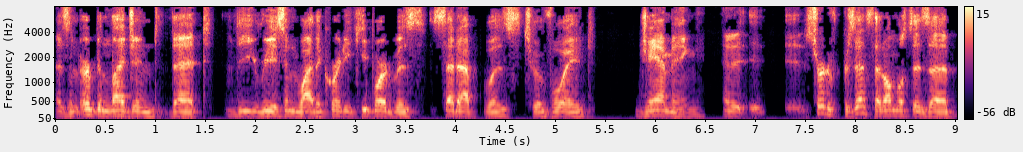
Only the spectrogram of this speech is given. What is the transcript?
as an urban legend that the reason why the QWERTY keyboard was set up was to avoid jamming, and it, it, it, sort of presents that almost as a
